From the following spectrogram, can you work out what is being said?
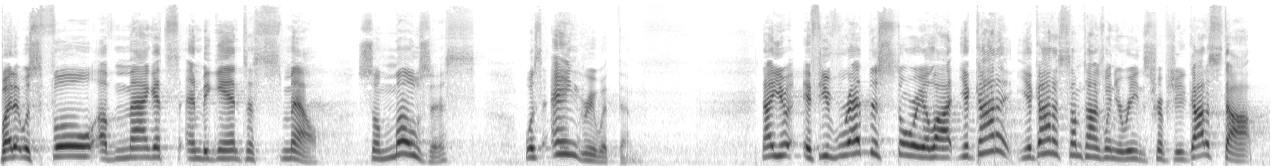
but it was full of maggots and began to smell. So Moses was angry with them. Now, you, if you've read this story a lot, you gotta, you gotta sometimes when you're reading scripture, you gotta stop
